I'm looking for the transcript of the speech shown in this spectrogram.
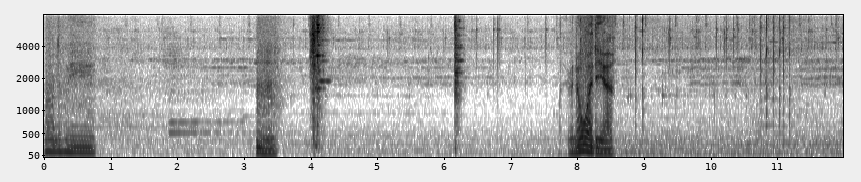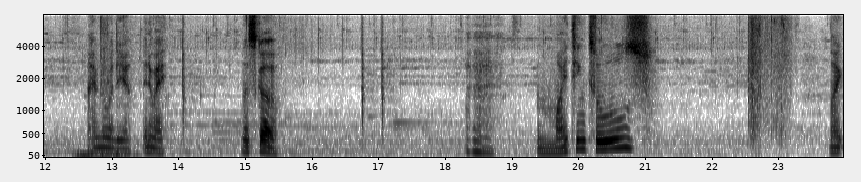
How do we... Hmm. I have no idea. Have no idea. Anyway, let's go. Uh, mighting tools? Like,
